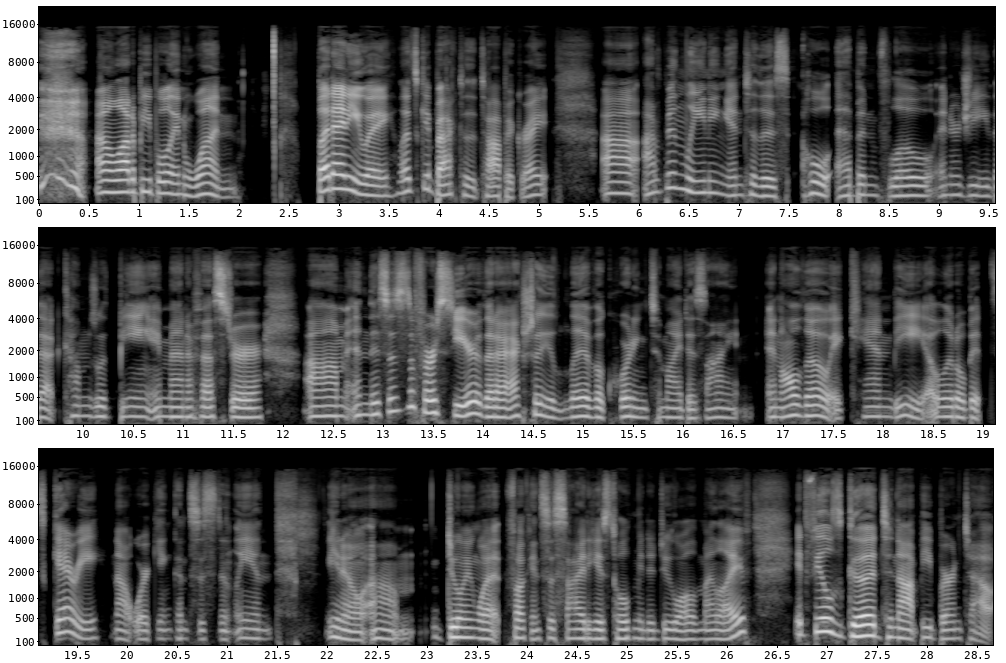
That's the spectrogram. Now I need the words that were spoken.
I'm a lot of people in one but anyway let's get back to the topic right uh, I've been leaning into this whole ebb and flow energy that comes with being a manifester. Um, and this is the first year that I actually live according to my design. And although it can be a little bit scary not working consistently and, you know, um, doing what fucking society has told me to do all of my life, it feels good to not be burnt out.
